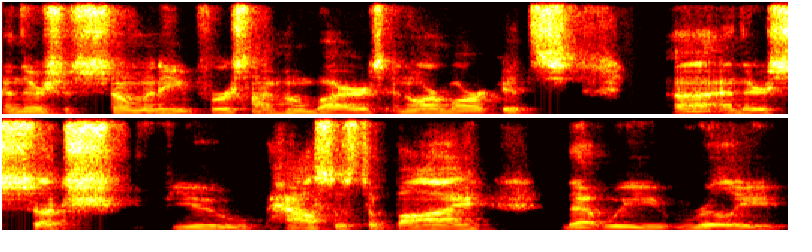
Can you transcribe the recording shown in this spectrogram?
And there's just so many first time homebuyers in our markets. Uh, and there's such few houses to buy that we really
